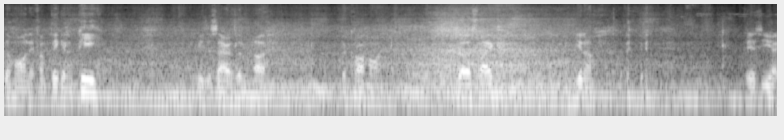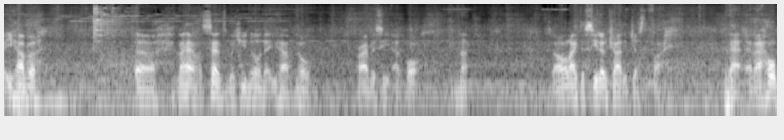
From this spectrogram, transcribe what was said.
the horn. If I'm taking a pee, use the sirens or uh, the car horn. So it's like, you know, it's, you, you have a, uh, not have a sense, but you know that you have no privacy at all. None. So I would like to see them try to justify that. And I hope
